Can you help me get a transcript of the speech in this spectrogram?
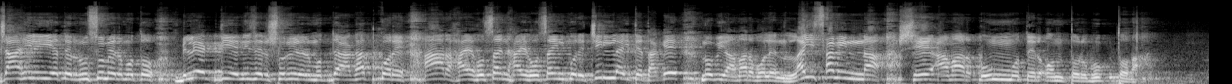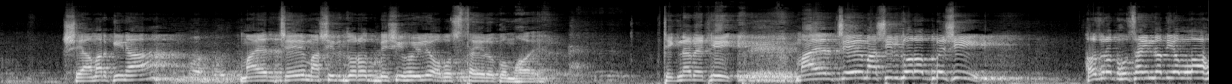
জাহিলিয়াতের রুসুমের মতো ব্লেড দিয়ে নিজের শরীরের মধ্যে আঘাত করে আর হায় হোসাইন হায় হোসাইন করে চিল্লাইতে থাকে, নবী আমার বলেন, লাইসা মিন্না, সে আমার উম্মতের অন্তর্ভুক্ত না। সে আমার কি না? মায়ের চেয়ে মাসির দরদ বেশি হইলে অবস্থা এরকম হয়। ঠিক না বে ঠিক? মায়ের চেয়ে মাসির দরদ বেশি। হজরত হুসাইন রাদি আল্লাহ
